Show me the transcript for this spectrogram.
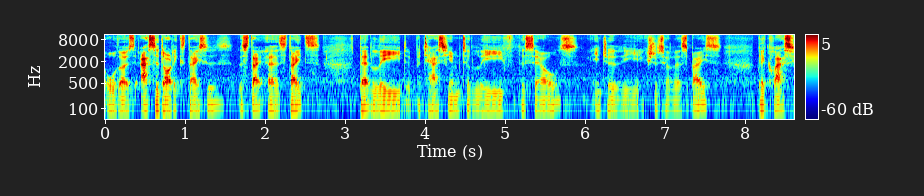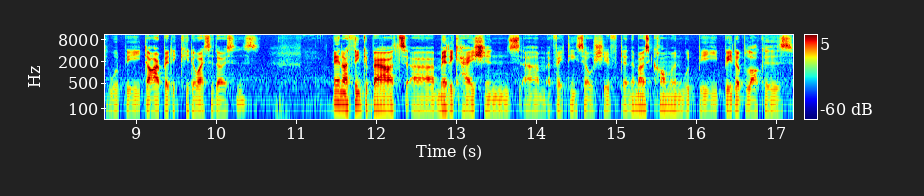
all those acidotic stases, the sta- uh, states that lead potassium to leave the cells into the extracellular space. The classic would be diabetic ketoacidosis. And I think about uh, medications um, affecting cell shift, and the most common would be beta blockers,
